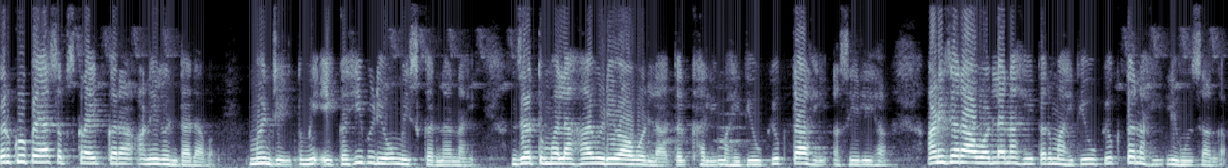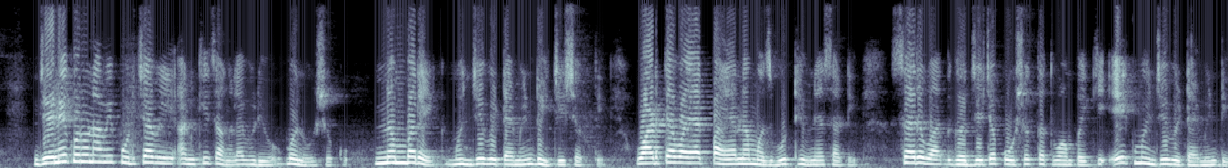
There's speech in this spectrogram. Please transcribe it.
तर कृपया सबस्क्राईब करा आणि घंटा दाबा. म्हणजे तुम्ही एकही व्हिडिओ मिस करणार नाही. जर तुम्हाला हा व्हिडिओ आवडला तर खाली माहिती उपयुक्त आहे असे लिहा. आणि जर आवडला नाही तर माहिती उपयुक्त नाही लिहून सांगा. जेणेकरून आम्ही पुढच्या वेळी आणखी चांगला व्हिडिओ बनवू शकू. नंबर एक म्हणजे विटॅमिन डीची शक्ती. वाढत्या वयात पायांना मजबूत ठेवण्यासाठी सर्वात गरजेच्या पोषक तत्वांपैकी एक म्हणजे विटॅमिन डी.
